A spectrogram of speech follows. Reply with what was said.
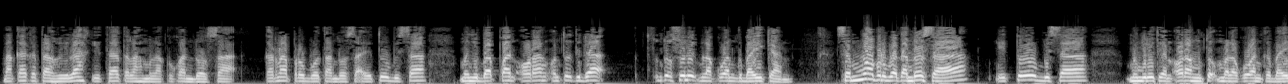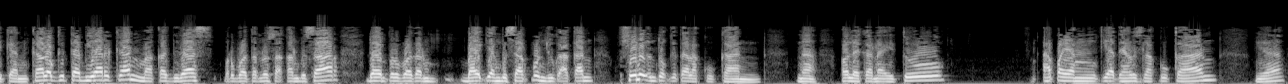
maka ketahuilah kita telah melakukan dosa. Karena perbuatan dosa itu bisa menyebabkan orang untuk tidak untuk sulit melakukan kebaikan semua perbuatan dosa itu bisa menyulitkan orang untuk melakukan kebaikan. Kalau kita biarkan, maka jelas perbuatan dosa akan besar dan perbuatan baik yang besar pun juga akan sulit untuk kita lakukan. Nah, oleh karena itu apa yang kiat yang harus lakukan ya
